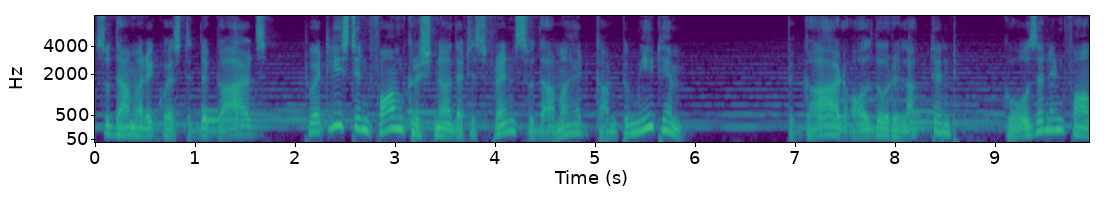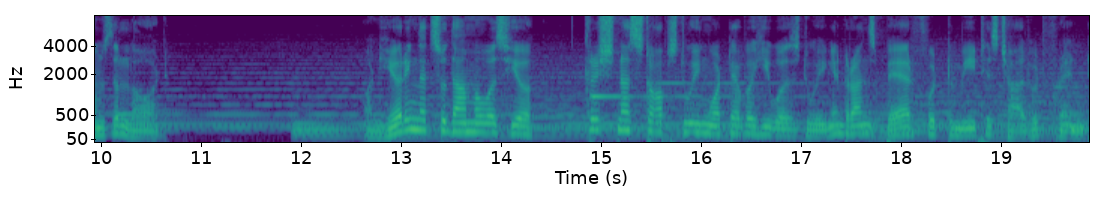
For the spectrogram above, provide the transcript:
Sudama requested the guards to at least inform Krishna that his friend Sudama had come to meet him. The guard, although reluctant, goes and informs the Lord. On hearing that Sudama was here, Krishna stops doing whatever he was doing and runs barefoot to meet his childhood friend.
